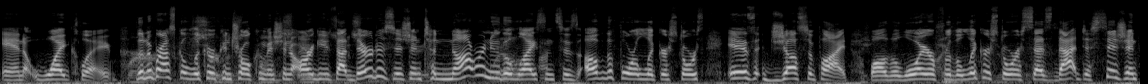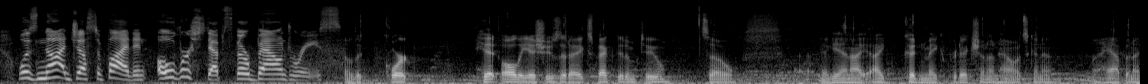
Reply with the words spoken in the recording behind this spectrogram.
in Whiteclay. The Nebraska Liquor Control Commission argues that their decision to not renew the licenses of the four liquor stores is justified, while the lawyer for the liquor store says that decision was not justified and oversteps their boundaries. The court hit all the issues that I expected them to, so again, I, I couldn't make a prediction on how it's going to happen.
